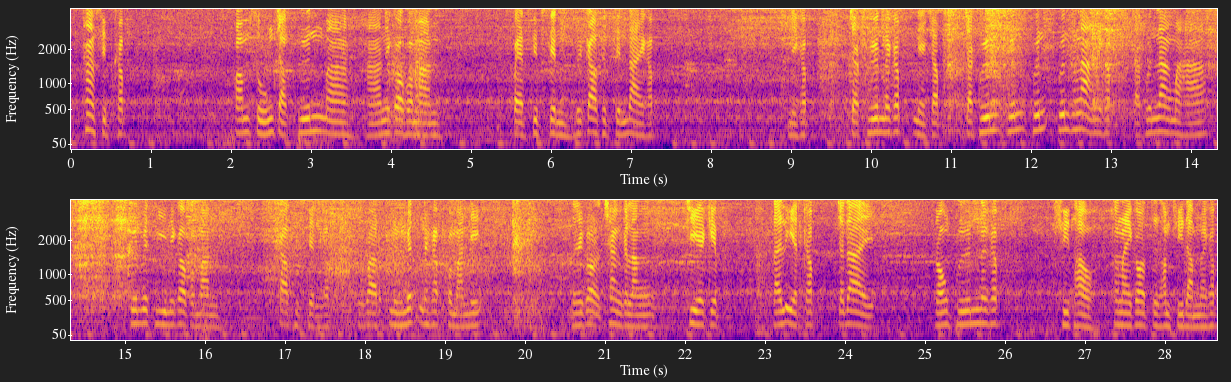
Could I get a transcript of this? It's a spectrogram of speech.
50 ครับ ความสูงจากพื้นมาหานี่ก็ประมาณ 80 เซนหรือ 90 เซนได้ครับ นี่ครับ จากพื้นนะครับ เนี่ยจากจากพื้นพื้นพื้นพื้นข้างล่างนี่ครับ จากพื้นล่างมาหาพื้นเวทีนี่ก็ประมาณ 90 เซนครับหรือว่า 1 เมตรนะครับประมาณนี้ แล้วก็ช่างกำลังเจียเก็บรายละเอียดครับ จะได้รองพื้นนะครับ สีเทาข้างในก็จะทำสีดำนะครับ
